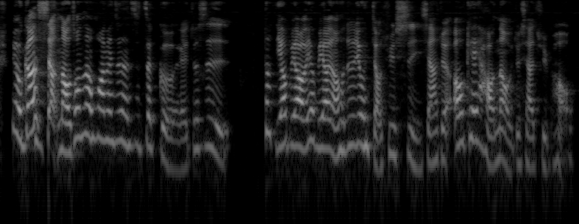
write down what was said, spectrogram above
因为我刚刚想脑中这个画面真的是这个哎，就是到底要不要要不要，然后就是用脚去试一下，觉得 OK 好，那我就下去泡。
